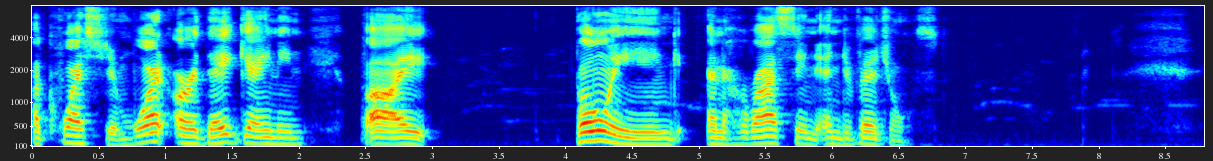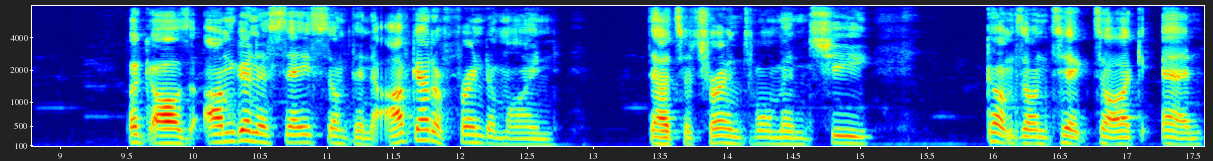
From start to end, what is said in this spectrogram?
a question. What are they gaining by bullying and harassing individuals? Because I'm to say something. I've got a friend of mine that's a trans woman. She comes on TikTok and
